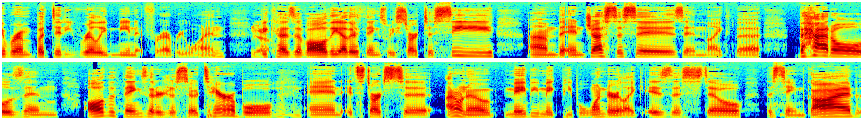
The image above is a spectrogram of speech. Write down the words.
Abram, but did he really mean it for everyone? Yeah. Because of all the other things we start to see, um, the injustices and like the battles and all the things that are just so terrible Mhm. and it starts to i don't know maybe make people wonder like is this still the same god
